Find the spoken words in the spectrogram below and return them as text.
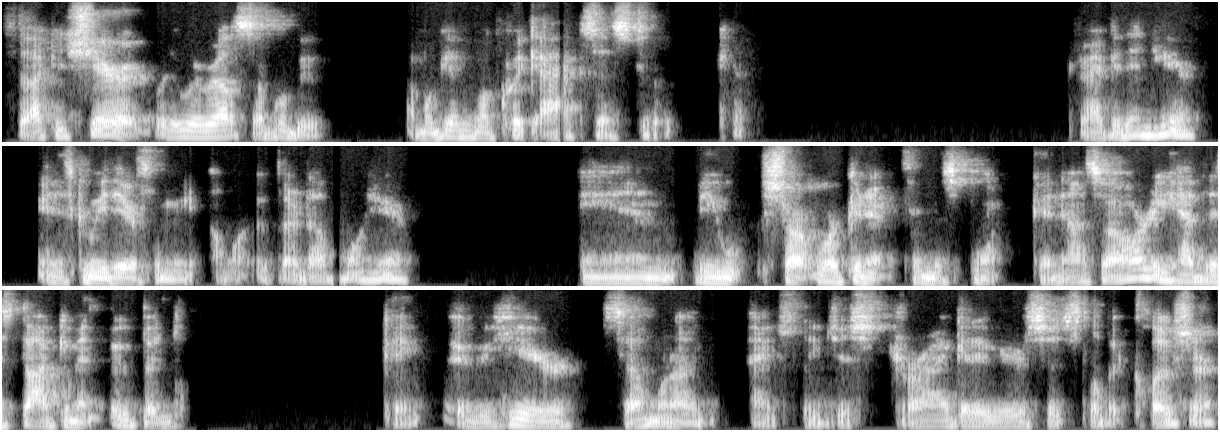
so I can share it with whoever else I'm gonna. I'm gonna give them a quick access to it. Okay. Drag it in here, and it's gonna be there for me. I'm gonna open it up on here and we start working it from this point. Okay, now so I already have this document opened. Okay, over here. So I'm gonna actually just drag it over here so it's a little bit closer.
